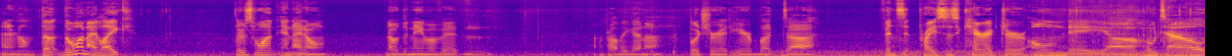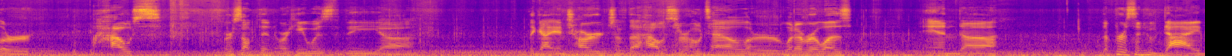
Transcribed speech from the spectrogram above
I don't know. The the one I like, there's one, and I don't know the name of it, and I'm probably gonna butcher it here, but uh, Vincent Price's character owned a uh, hotel or a house or something, or he was the uh, the guy in charge of the house or hotel or whatever it was, and uh, the person who died,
